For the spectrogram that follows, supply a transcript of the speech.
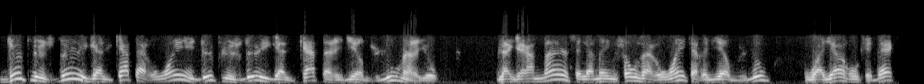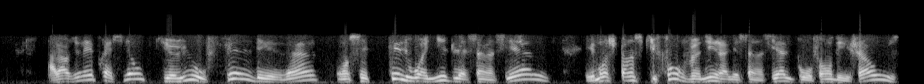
2 plus 2 égale 4 à Rouen et 2 plus 2 égale 4 à Rivière-du-Loup, Mario. La c'est la même chose à Rouen qu'à Rivière-du-Loup ou ailleurs au Québec. Alors, j'ai l'impression qu'il y a eu, au fil des ans, on s'est éloigné de l'essentiel. Et moi, je pense qu'il faut revenir à l'essentiel pour au fond des choses.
